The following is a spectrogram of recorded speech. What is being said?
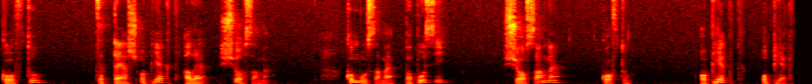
Кофту це теж об'єкт, але що саме? Кому саме бабусі? Що саме кофту? Об'єкт об'єкт.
